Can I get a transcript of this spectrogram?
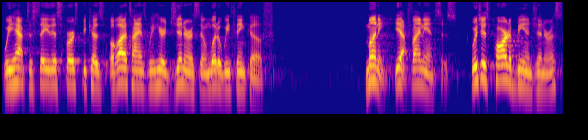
we have to say this first because a lot of times we hear generous and what do we think of? Money, yeah, finances, which is part of being generous.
